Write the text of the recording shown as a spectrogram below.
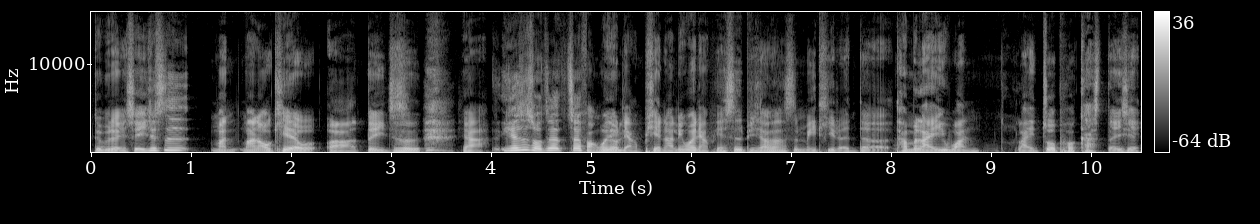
对不对？所以就是蛮蛮 OK 的啊，对，就是呀，应该是说这这访问有两篇啊，另外两篇是比较像是媒体人的，他们来玩来做 podcast 的一些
